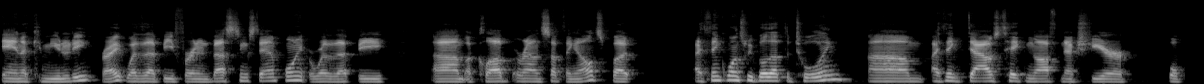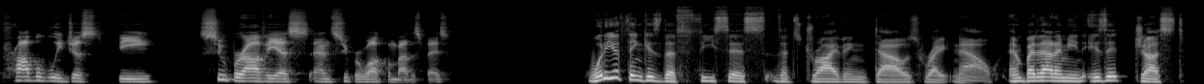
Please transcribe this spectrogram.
in a community, right? Whether that be for an investing standpoint or whether that be um, a club around something else. But I think once we build out the tooling, um, I think DAO's taking off next year will probably just be super obvious and super welcome by the space. What do you think is the thesis that's driving DAOs right now? And by that I mean, is it just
